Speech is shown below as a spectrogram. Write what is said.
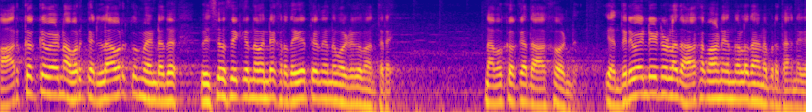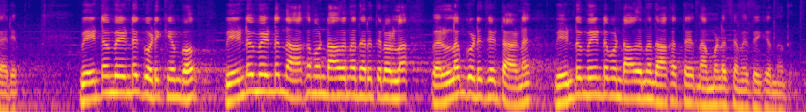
ആർക്കൊക്കെ വേണം? അവർക്ക് എല്ലാവർക്കും വേണ്ടത് വിശ്വസിക്കുന്നവന്റെ ഹൃദയത്തിൽ നിന്നും ഒഴുകുമത്രേ നമുക്കൊക്കെ ദാഹമുണ്ട്. എന്തിനു വേണ്ടിയിട്ടുള്ള ദാഹമാണ് എന്നുള്ളതാണ് പ്രധാന കാര്യം. വീണ്ടും വീണ്ടും കുടിക്കുമ്പോൾ വീണ്ടും വീണ്ടും ദാഹമുണ്ടാകുന്ന തരത്തിലുള്ള വെള്ളം കുടിച്ചിട്ടാണ് വീണ്ടും വീണ്ടും ഉണ്ടാകുന്ന ദാഹത്തെ നമ്മൾ ശമിപ്പിക്കുന്നത്.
